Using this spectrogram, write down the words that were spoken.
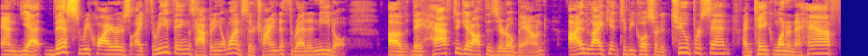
And yet, this requires like three things happening at once. They're trying to thread a needle. Uh, they have to get off the zero bound. I'd like it to be closer to 2%. I'd take one and a half.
